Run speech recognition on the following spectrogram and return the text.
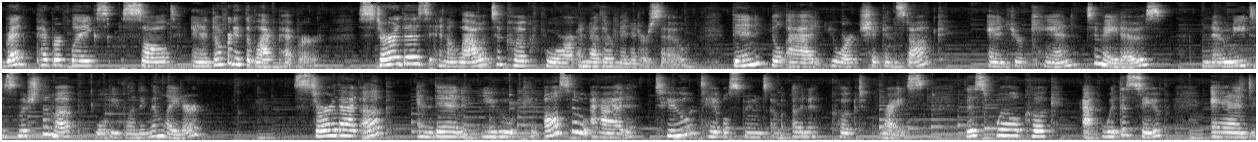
red pepper flakes, salt, and don't forget the black pepper. Stir this and allow it to cook for another minute or so. Then you'll add your chicken stock and your canned tomatoes. No need to smush them up, we'll be blending them later. Stir that up and then you can also add two tablespoons of uncooked rice. This will cook at, with the soup and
